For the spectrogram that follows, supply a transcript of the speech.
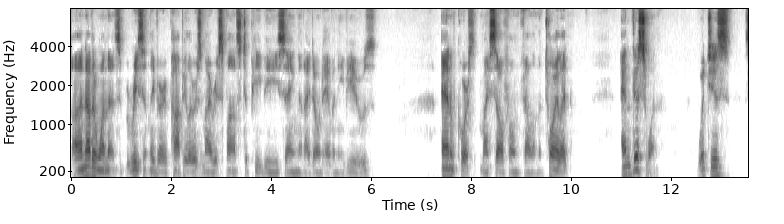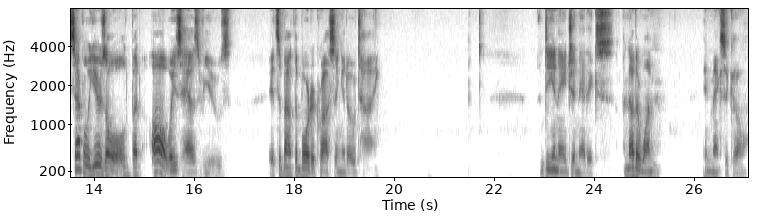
Another one that's recently very popular is my response to PB saying that I don't have any views. And of course, my cell phone fell in the toilet. And this one, which is several years old but always has views. It's about the border crossing at Otay. DNA genetics, another one in Mexico,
